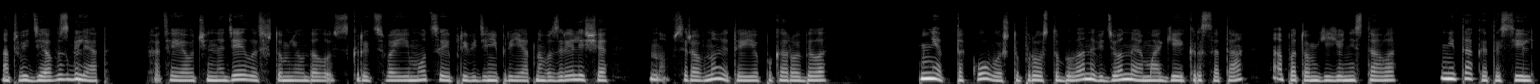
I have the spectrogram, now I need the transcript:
отведя взгляд. Хотя я очень надеялась, что мне удалось скрыть свои эмоции при виде неприятного зрелища, но все равно это ее покоробило. Нет такого, что просто была наведенная магией красота, а потом ее не стало. Не так это силь.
